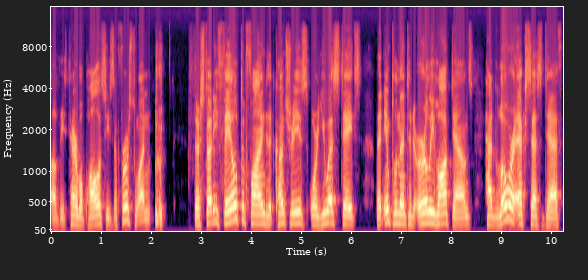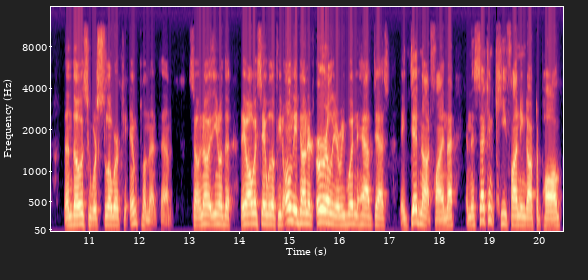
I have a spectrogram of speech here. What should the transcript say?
of these terrible policies. The first one, their study failed to find that countries or US states that implemented early lockdowns had lower excess death than those who were slower to implement them. So no, you know, the, they always say, well, if we'd only done it earlier, we wouldn't have deaths. They did not find that. And the second key finding, Dr. Paul,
